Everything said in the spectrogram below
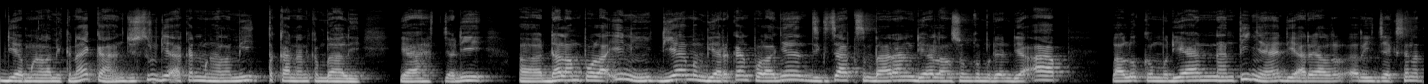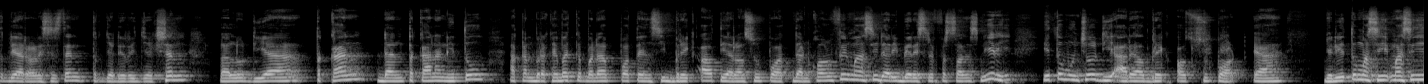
dia mengalami kenaikan justru dia akan mengalami tekanan kembali ya. Jadi uh, dalam pola ini dia membiarkan polanya zigzag sembarang dia langsung kemudian dia up lalu kemudian nantinya di area rejection atau di area resisten terjadi rejection lalu dia tekan dan tekanan itu akan berakibat kepada potensi breakout di area support. Dan konfirmasi dari bearish reversal sendiri itu muncul di area breakout support ya. Jadi itu masih masih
